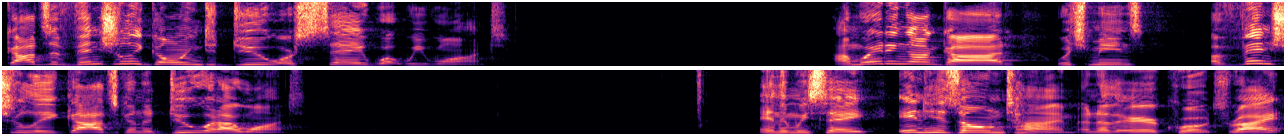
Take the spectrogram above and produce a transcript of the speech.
God's eventually going to do or say what we want. I'm waiting on God, which means eventually God's going to do what I want. And then we say, in his own time, another air quotes, right?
